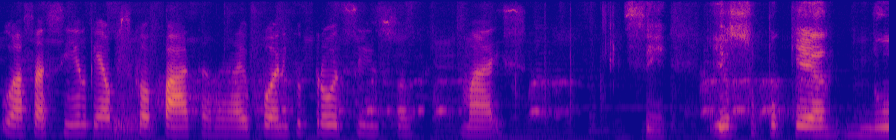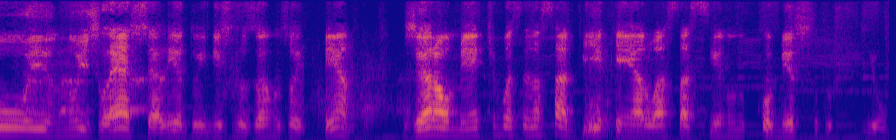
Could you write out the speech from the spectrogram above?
o assassino, quem é o psicopata, né? Aí o pânico trouxe isso mais. Sim. Isso porque no, no Slash ali do início dos anos 80, geralmente você já sabia quem era o assassino no começo do filme.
